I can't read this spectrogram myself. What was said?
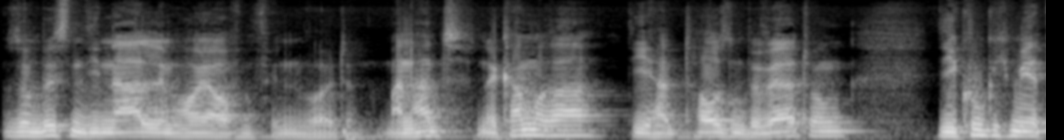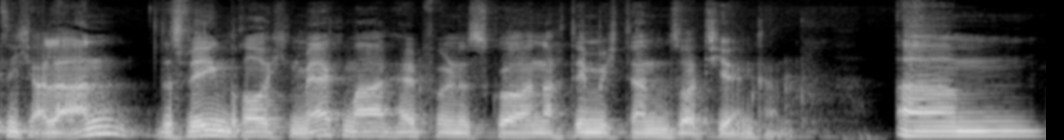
so ein bisschen die Nadel im Heuhaufen finden wollte. Man hat eine Kamera, die hat 1000 Bewertungen, die gucke ich mir jetzt nicht alle an, deswegen brauche ich ein Merkmal, Helpfulness Score, nach dem ich dann sortieren kann. Ähm,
